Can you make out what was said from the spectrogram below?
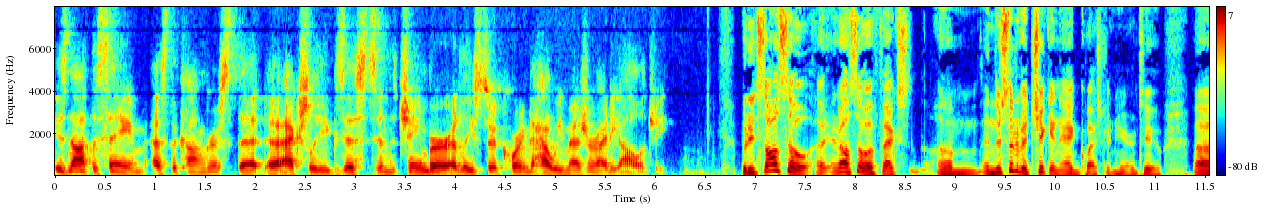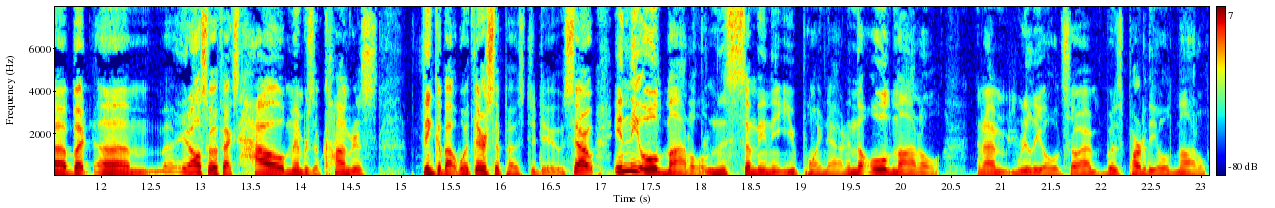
is not the same as the Congress that uh, actually exists in the chamber, at least according to how we measure ideology. But it's also it also affects, um, and there's sort of a chicken egg question here too. Uh, but um, it also affects how members of Congress think about what they're supposed to do. So in the old model, and this is something that you point out, in the old model, and I'm really old, so I was part of the old model.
